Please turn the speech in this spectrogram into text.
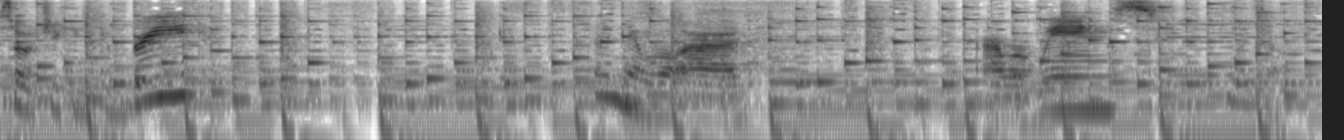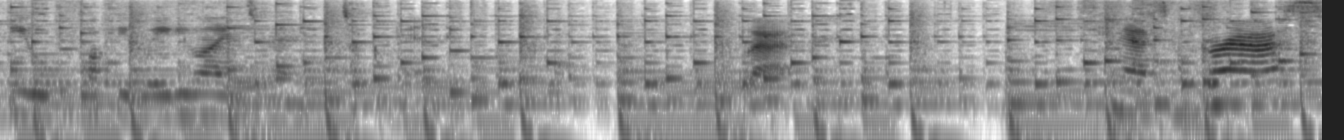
so chicken can breathe. And then we'll add our wings, a few fluffy wavy lines and then tuck them in. That. And add some grass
